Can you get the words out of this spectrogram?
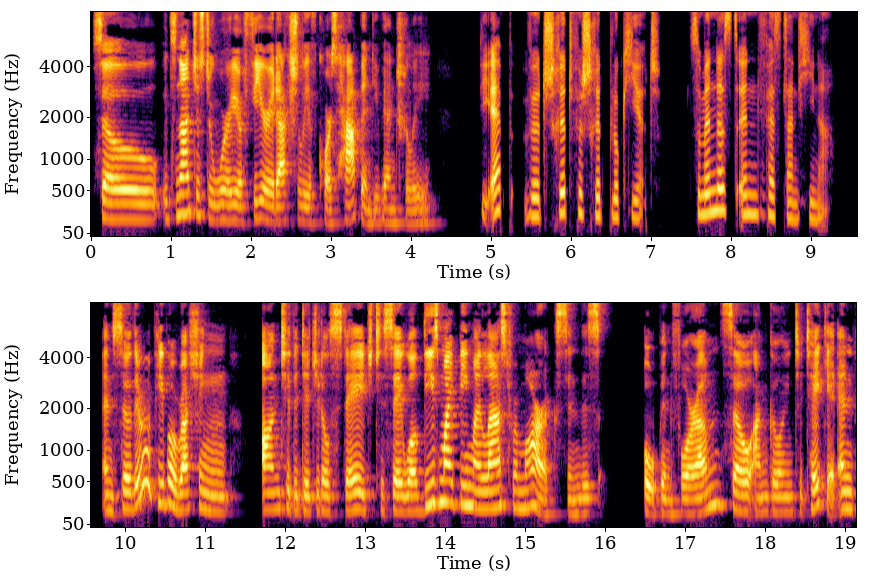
So it's not just a worry or fear, it actually, of course, happened eventually. Die App wird Schritt für Schritt blockiert, zumindest in Festlandchina. And so there were people rushing onto the digital stage to say, well, these might be my last remarks in this open forum, so I'm going to take it. And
